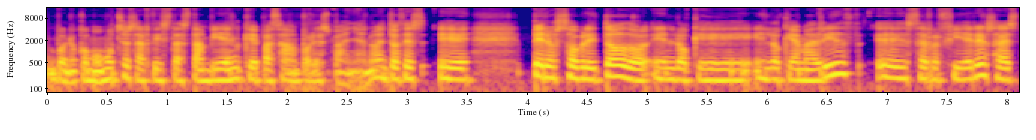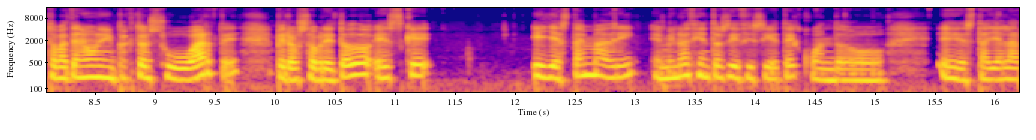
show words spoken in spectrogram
bueno, como muchos artistas también que pasaban por España, ¿no? Entonces, eh, pero sobre todo en lo que, en lo que a Madrid eh, se refiere, o sea, esto va a tener un impacto en su arte, pero sobre todo es que ella está en Madrid en 1917 cuando eh, estalla la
